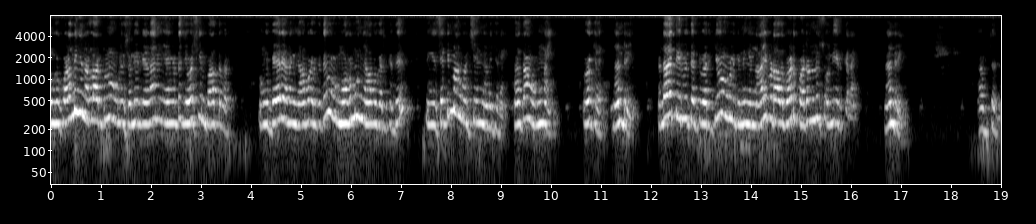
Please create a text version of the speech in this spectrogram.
உங்கள் குழந்தைங்க நல்லா இருக்கணும்னு உங்களுக்கு சொல்லியிருக்கேன். ஏன்னா நீங்கள் என்கிட்ட ஜோசியம் பார்த்தவர். உங்கள் பேர் எனக்கு ஞாபகம் இருக்குது. உங்கள் முகமும் ஞாபகம் இருக்குது. நீங்கள் செட்டிமாங்குறிச்சின்னு நினைக்கிறேன். அதுதான் உண்மை. ஓகே நன்றி. ரெண்டாயிரத்தி இருபத்தெட்டு வரைக்கும் உங்களுக்கு நீங்கள் நாய்படாத பாடு படணும்னு சொல்லியிருக்கிறேன். நன்றி. அடுத்தது.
